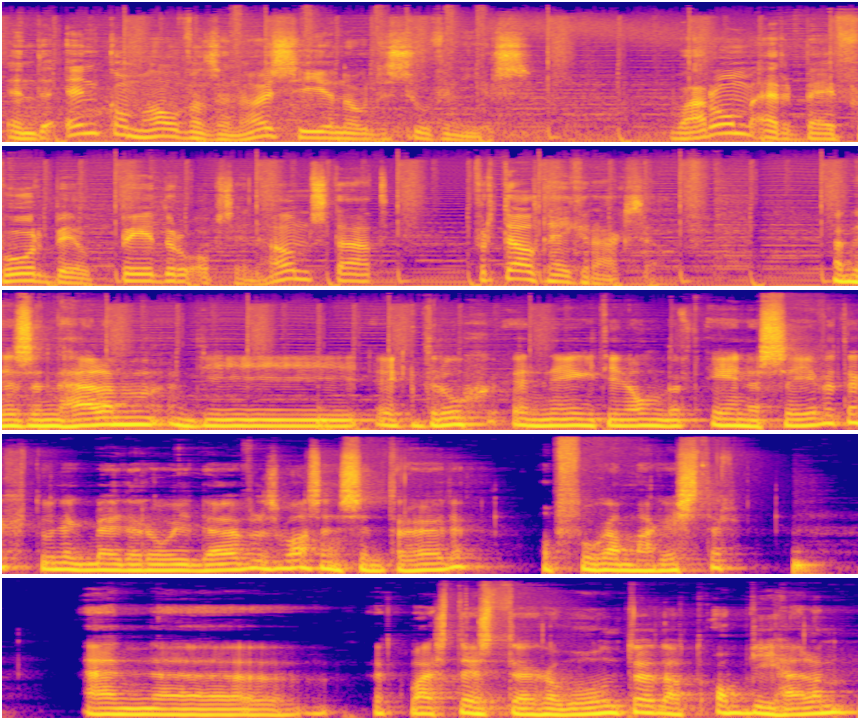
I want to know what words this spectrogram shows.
In de inkomhal van zijn huis zie je nog de souvenirs. Waarom er bijvoorbeeld Pedro op zijn helm staat, vertelt hij graag zelf. Dat is een helm die ik droeg in 1971 toen ik bij de Rode Duivels was in Sint-Truiden op Fuga Magister. En uh, het was dus de gewoonte dat op die helm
